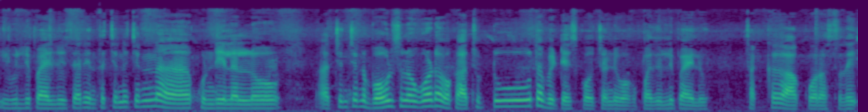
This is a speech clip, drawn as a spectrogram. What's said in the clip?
ఈ ఉల్లిపాయలు చూసారు? ఇంత చిన్న చిన్న కుండీలలో ఆ చిన్న చిన్న బౌల్స్లో కూడా ఒక చుట్టూతో పెట్టేసుకోవచ్చండి. ఒక పది ఉల్లిపాయలు చక్కగా ఆకుకూర వస్తుంది.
